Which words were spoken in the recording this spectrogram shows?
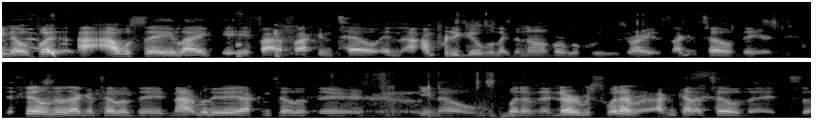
you know, but I, I would say like if I if I can tell, and I'm pretty good with like the nonverbal clues, right? So I can tell if they're they're feeling it, I can tell if they're not really there, I can tell if they're, you know, whatever, they're nervous, whatever. I can kind of tell that. So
